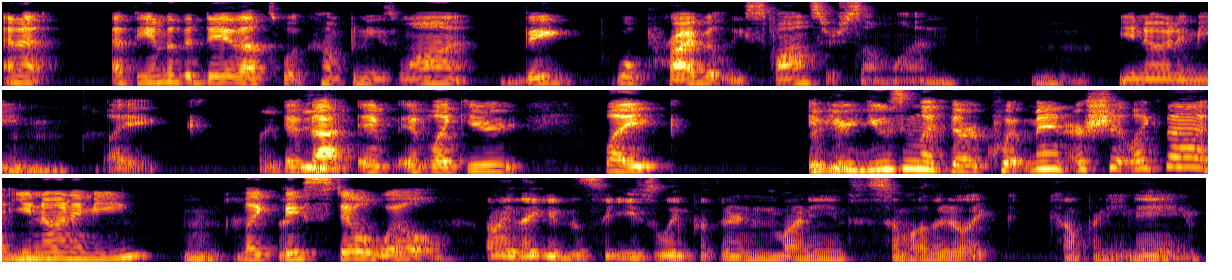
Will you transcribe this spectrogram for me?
and at, at the end of the day that's what companies want. They will privately sponsor someone. Mm. You know what I mean? Like Like if be- that if, if like you're like if you're using like their equipment or shit like that, you Mhm. know what I mean? Mm. Like they still will. I mean, they could just easily put their money into some other like company name,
